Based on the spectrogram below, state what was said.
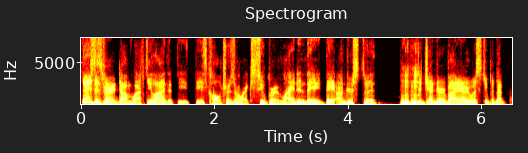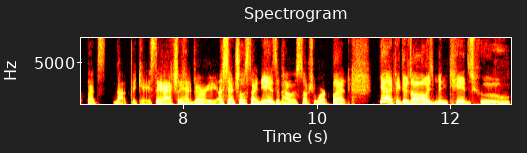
there's this very dumb lefty line that these, these cultures are like super enlightened. They, they understood that the mm-hmm. gender binary was stupid. That that's not the case. They actually had very essentialist ideas of how this stuff should work. But yeah, I think there's always been kids who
